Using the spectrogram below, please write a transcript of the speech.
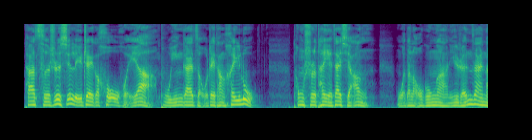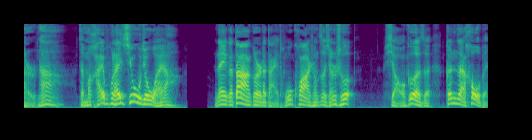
她此时心里这个后悔呀，不应该走这趟黑路。同时，她也在想：我的老公啊，你人在哪儿呢？怎么还不来救救我呀？那个大个的歹徒跨上自行车，小个子跟在后边。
